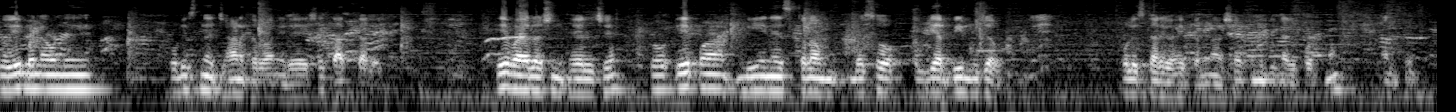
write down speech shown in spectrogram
તો એ બનાવની પોલીસને જાણ કરવાની રહે છે તાત્કાલિક. એ વાયોલેશન થયેલ છે, તો એ પણ બીએનએસ કલમ બસો અગિયાર બી મુજબ પોલીસ કાર્યવાહી કરનાર છે કમિટીના રિપોર્ટમાં અંતે.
